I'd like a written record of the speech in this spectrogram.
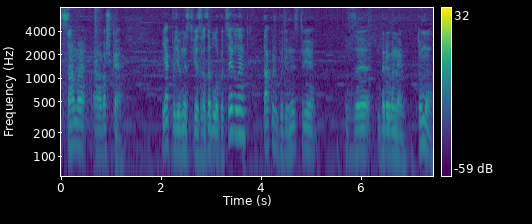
саме е, важке. Як в будівництві з газоблоку цегли, також будівництві з деревини. Тому,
